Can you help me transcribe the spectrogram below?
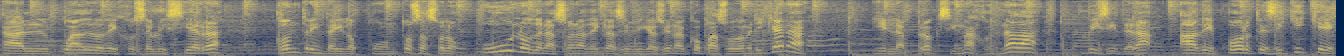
al cuadro de José Luis Sierra con 32 puntos, a solo uno de la zona de clasificación a Copa Sudamericana. Y en la próxima jornada visitará a Deportes Iquique.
